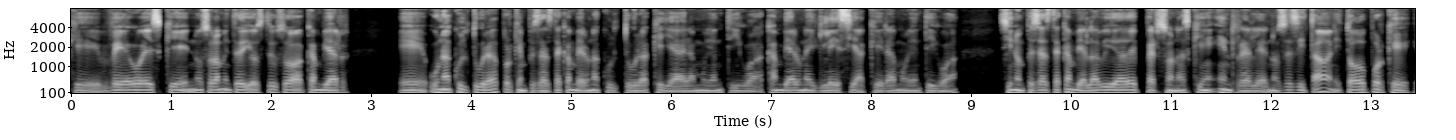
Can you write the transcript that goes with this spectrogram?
que veo es que no solamente Dios te usó a cambiar eh, una cultura, porque empezaste a cambiar una cultura que ya era muy antigua, a cambiar una iglesia que era muy antigua, sino empezaste a cambiar la vida de personas que en realidad necesitaban y todo porque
